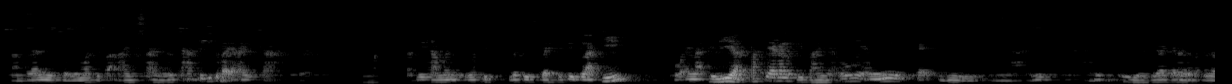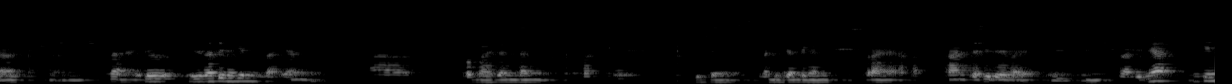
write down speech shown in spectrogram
Sampai suruh maju Pak Raisa itu cantik itu kayak Raisa tapi sampai lebih lebih spesifik lagi kok enak dilihat pasti akan lebih banyak oh yang ini kayak gini nah ini iya seperti itu Nah, itu itu tadi mungkin Pak yang uh, pembahasan tentang apa desain mendesain dengan apa, franchise itu ya Pak ya. Hmm. Selanjutnya mungkin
